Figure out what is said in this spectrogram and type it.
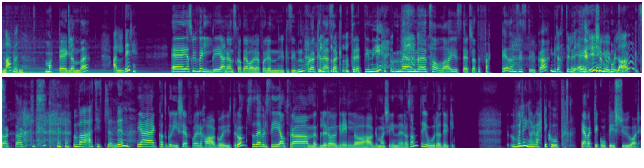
Navn? Marte Glende. Alder? Eh, jeg skulle veldig gjerne ønske at jeg var her for en uke siden, for da kunne jeg sagt 39. Men eh, tallet har justert seg til 40 den siste uka. Gratulerer som jubilant. Jo, takk, takk, takk. Hva er tittelen din? Jeg er kategorisjef for hage og uterom. Så det vil si alt fra møbler og grill og hagemaskiner og sånn, til jord og dyrking. Hvor lenge har du vært i Coop? Jeg har vært i Coop i sju år.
